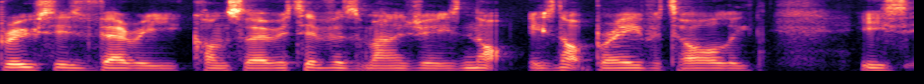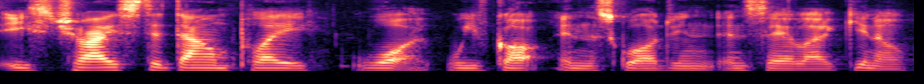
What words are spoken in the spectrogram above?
Bruce is very conservative as a manager. He's not he's not brave at all. He he's he's tries to downplay what we've got in the squad and, and say like you know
